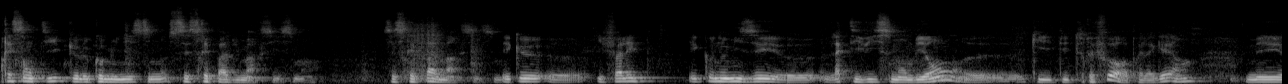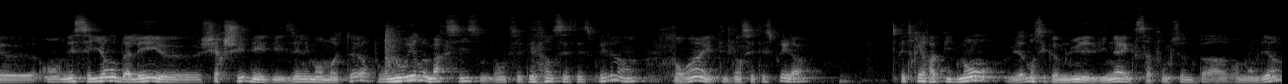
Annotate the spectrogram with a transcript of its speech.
pressenti que le communisme, ce ne serait pas du marxisme. Ce ne serait pas le marxisme. Et qu'il euh, fallait économiser euh, l'activisme ambiant, qui était très fort après la guerre, hein, mais en essayant d'aller chercher des, éléments moteurs pour nourrir le marxisme. Donc c'était dans cet esprit-là. Hein. Morin était dans cet esprit-là. Et très rapidement, évidemment, c'est comme l'huile et le vinaigre, ça ne fonctionne pas vraiment bien.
